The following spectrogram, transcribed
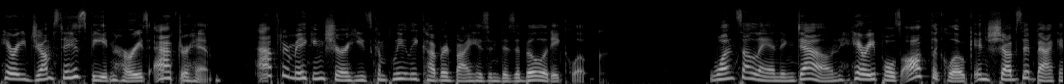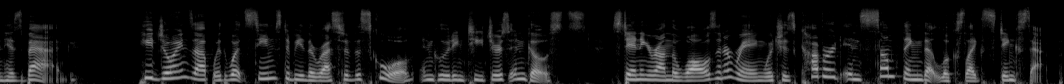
Harry jumps to his feet and hurries after him, after making sure he's completely covered by his invisibility cloak. Once on landing down, Harry pulls off the cloak and shoves it back in his bag. He joins up with what seems to be the rest of the school, including teachers and ghosts, standing around the walls in a ring which is covered in something that looks like Stinksap.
